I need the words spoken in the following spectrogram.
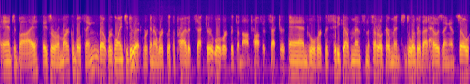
and to buy is a remarkable thing, but we're going to do it. We're going to work with the private sector, we'll work with the nonprofit sector, and we'll work with city governments and the federal government to deliver that housing. And so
